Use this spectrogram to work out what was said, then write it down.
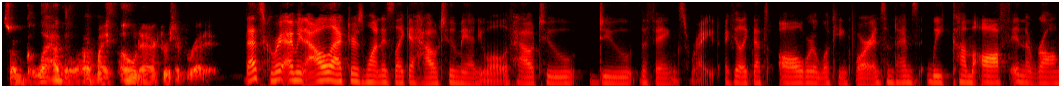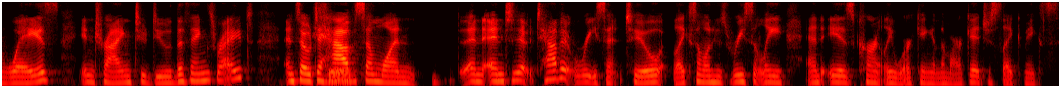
So I'm glad that a lot of my own actors have read it. That's great. I mean, all actors want is like a how to manual of how to do the things right. I feel like that's all we're looking for. And sometimes we come off in the wrong ways in trying to do the things right. And so to sure. have someone and and to, to have it recent too, like someone who's recently and is currently working in the market just like makes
